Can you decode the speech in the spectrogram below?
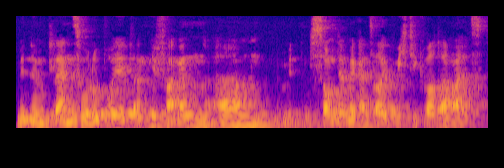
mit einem kleinen Solo-Projekt angefangen, ähm, mit einem Song, der mir ganz arg wichtig war damals.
